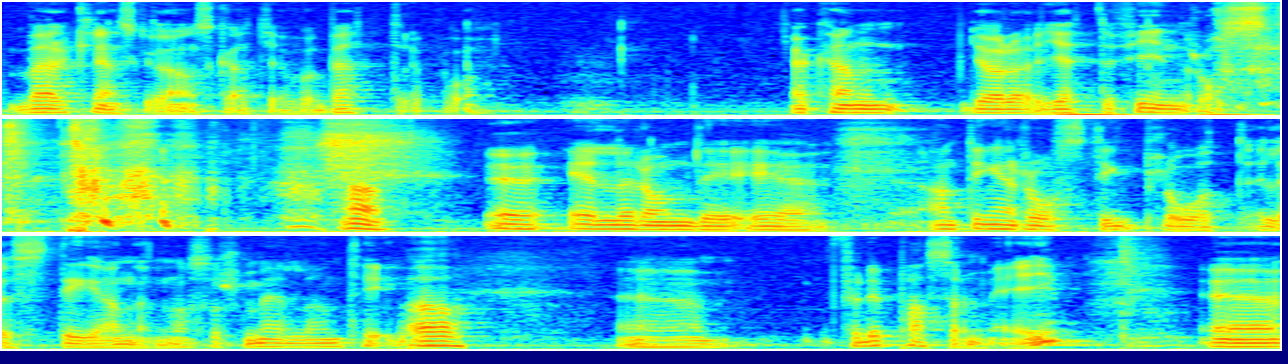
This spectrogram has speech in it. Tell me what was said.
verkligen skulle önska att jag var bättre på. Jag kan göra jättefin rost. Ja. Eh, Eller om det är antingen rostig plåt eller sten eller någon sorts mellanting. Ja. Eh, För det passar mig. Eh,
